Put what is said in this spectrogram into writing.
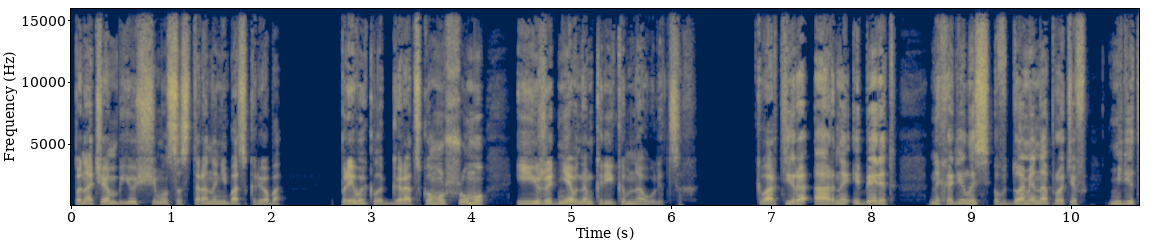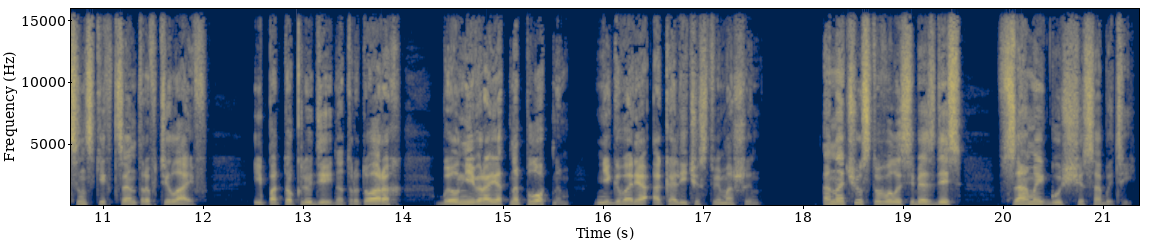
по ночам бьющему со стороны небоскреба, привыкла к городскому шуму и ежедневным крикам на улицах. Квартира Арны и Берет находилась в доме напротив медицинских центров Тилайф, и поток людей на тротуарах был невероятно плотным, не говоря о количестве машин. Она чувствовала себя здесь в самой гуще событий.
